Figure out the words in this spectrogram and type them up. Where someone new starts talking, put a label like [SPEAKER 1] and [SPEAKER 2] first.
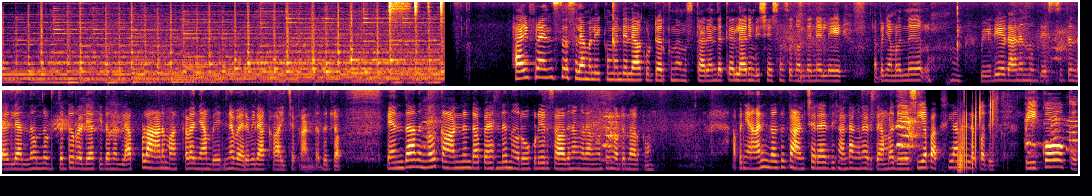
[SPEAKER 1] Hi friends അസ്സാം വലൈക്കും എന്റെ എല്ലാ കൂട്ടുകാർക്കും നമസ്കാരം. എന്തൊക്കെ എല്ലാവരും വിശേഷം? സുഖം തന്നെയല്ലേ? അപ്പം നമ്മളിന്ന് വീഡിയോ ഇടാനൊന്നും ഉദ്ദേശിച്ചിട്ടുണ്ടായില്ല. അന്ന് ഒന്നും എടുത്തിട്ട് റെഡിയാക്കിയിട്ടൊന്നുമില്ല അപ്പോഴാണ് മക്കളെ ഞാൻ വരുന്ന വരവിൽ ആ കാഴ്ച കണ്ടത് കേട്ടോ എന്താ നിങ്ങൾ കാണുന്നുണ്ടോ? പേരന്റെ നിറവ് കൂടി ഒരു സാധനം അങ്ങനെ അങ്ങോട്ടും ഇങ്ങോട്ടും നടക്കും. അപ്പം ഞാൻ നിങ്ങൾക്ക് കാണിച്ചു തരാതി കണ്ട് അങ്ങനെ എടുത്തത്. നമ്മളെ ദേശീയ പക്ഷിയാണല്ലോ അപ്പോൾ അത് പീക്കോക്ക്.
